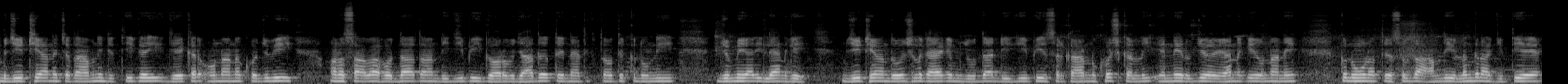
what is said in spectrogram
ਮਜੀਠੀਆ ਨੇ ਚੇਤਾਵਨੀ ਦਿੱਤੀ ਗਈ, ਜੇਕਰ ਉਹਨਾਂ ਨੂੰ ਕੁਝ ਵੀ ਅਨੁਸਾਵਾ ਹੁੰਦਾ ਤਾਂ ਡੀਜੀਪੀ ਗੌਰਵ ਜਾਦਵ ਤੇ ਨੈਤਿਕ ਤੌਰ ਤੇ ਕਾਨੂੰਨੀ ਜ਼ਿੰਮੇਵਾਰੀ ਲੈਣਗੇ। ਮਜੀਠੀਆ ਨੇ ਦੋਸ਼ ਲਗਾਇਆ ਕਿ ਮੌਜੂਦਾ ਡੀਜੀਪੀ ਸਰਕਾਰ ਨੂੰ ਖੁਸ਼ ਕਰਨ ਲਈ ਇੰਨੇ ਰੁੱਝੇ ਹੋਏ ਹਨ ਕਿ ਉਹਨਾਂ ਨੇ ਕਾਨੂੰਨ ਅਤੇ ਸੰਵਿਧਾਨ ਦੀ ਉਲੰਘਣਾ ਕੀਤੀ ਹੈ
